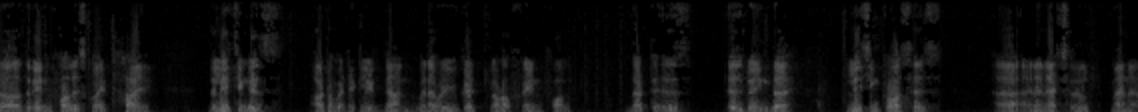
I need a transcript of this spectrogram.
uh, the rainfall is quite high, the leaching is automatically done whenever you get a lot of rainfall. That is, is doing the leaching process uh, in a natural manner.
